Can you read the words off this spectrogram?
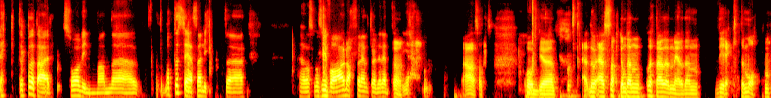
vektet på dette her, så vil man uh, måtte se seg litt uh, hva skal man si, var da, for eventuelle renteendringer. Ja, sant. Og eh, jeg snakket om den, og dette er den, mer den direkte måten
